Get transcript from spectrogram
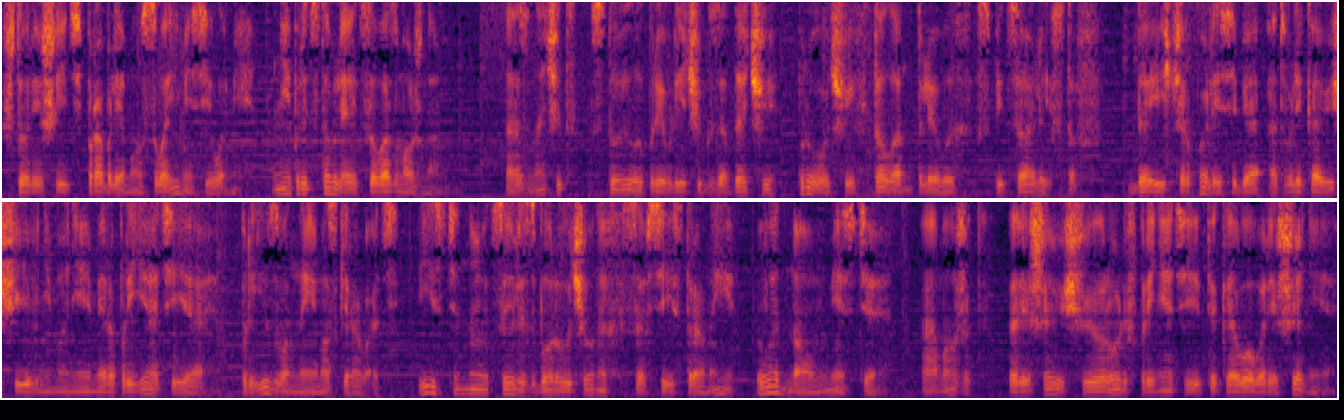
что решить проблему своими силами не представляется возможным. А значит, стоило привлечь к задаче прочих талантливых специалистов. Да исчерпали себя отвлекающие внимание мероприятия, призванные маскировать истинную цель сбора ученых со всей страны в одном месте. А может, решающую роль в принятии такового решения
